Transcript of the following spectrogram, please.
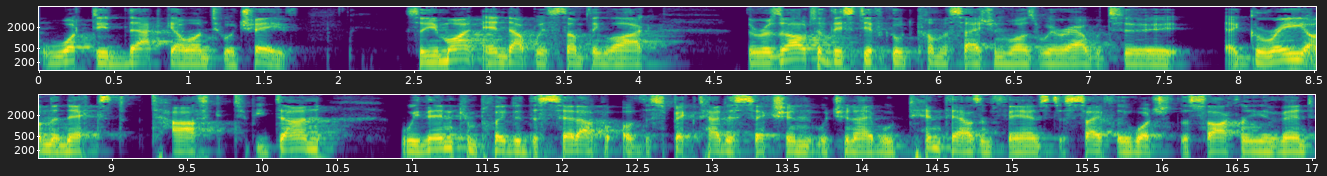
what did that go on to achieve? So you might end up with something like, the result of this difficult conversation was we were able to agree on the next task to be done. We then completed the setup of the spectators section, which enabled 10,000 fans to safely watch the cycling event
